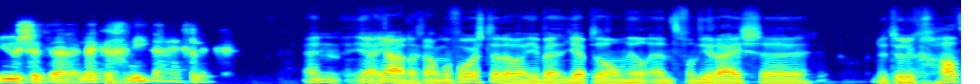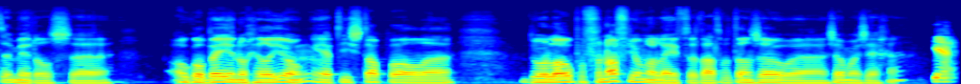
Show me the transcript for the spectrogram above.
nu is het lekker genieten eigenlijk. En ja, ja, dat kan ik me voorstellen. want Je, bent, je hebt al een heel eind van die reis natuurlijk gehad inmiddels. ook al ben je nog heel jong, je hebt die stap al doorlopen vanaf jonge leeftijd, laten we het dan zo, zo maar zeggen. Ja.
